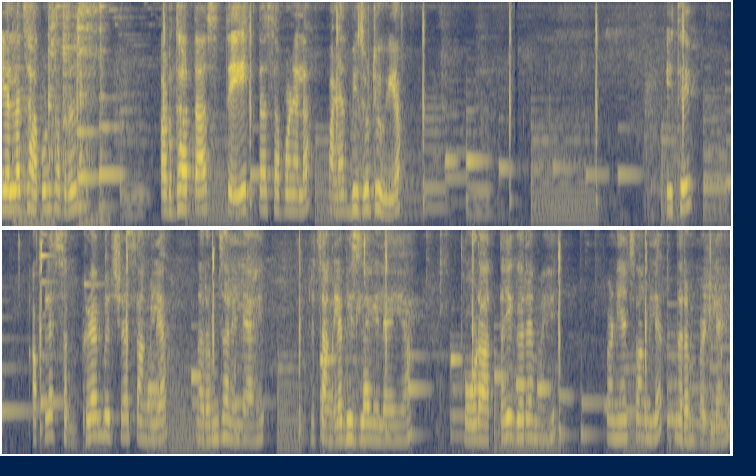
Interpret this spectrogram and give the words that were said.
याला झाकून साधारण अर्धा तास ते एक तास आपण याला पाण्यात भिजू ठेवूया. इथे आपल्या सगळ्या मिरच्या चांगल्या नरम झालेल्या आहेत. म्हणजे चांगल्या भिजल्या गेल्या या ह्या. थोडं आत्ताही गरम आहे पण या चांगल्या नरम पडल्या आहेत.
